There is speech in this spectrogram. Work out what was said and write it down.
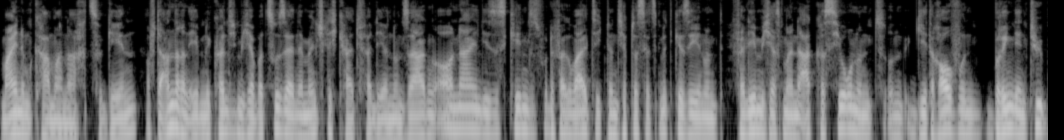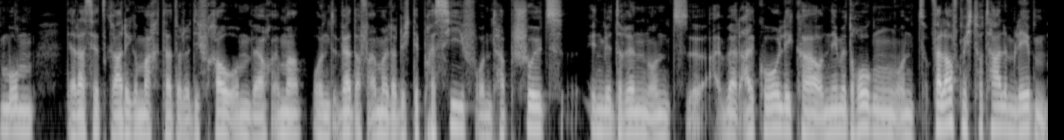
meinem Karma nachzugehen. Auf der anderen Ebene könnte ich mich aber zu sehr in der Menschlichkeit verlieren und sagen, oh nein, dieses Kind, das wurde vergewaltigt und ich habe das jetzt mitgesehen und verliere mich erstmal in der Aggression und, und gehe drauf und bringe den Typen um, der das jetzt gerade gemacht hat oder die Frau um, wer auch immer und werde auf einmal dadurch depressiv und habe Schuld in mir drin und äh, werde Alkoholiker und nehme Drogen und verlaufe mich total im Leben.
